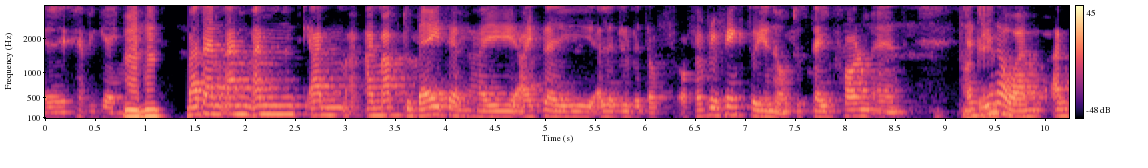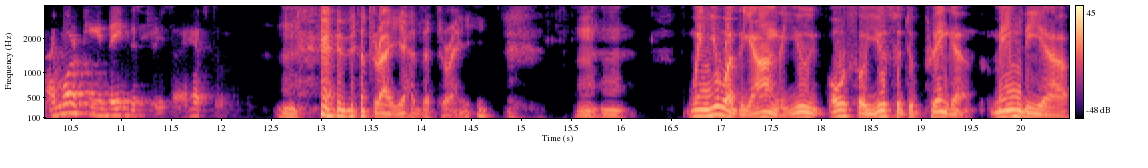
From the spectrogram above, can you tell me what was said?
uh, heavy gamer. Mm-hmm. But I'm I'm I'm I'm I'm up to date, and I I play a little bit of, of everything to you know to stay informed and and you know I'm, I'm I'm working in the industry, so I have to. that's right. Yeah, that's right. hmm When you was young, you also used to play uh, mainly uh,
